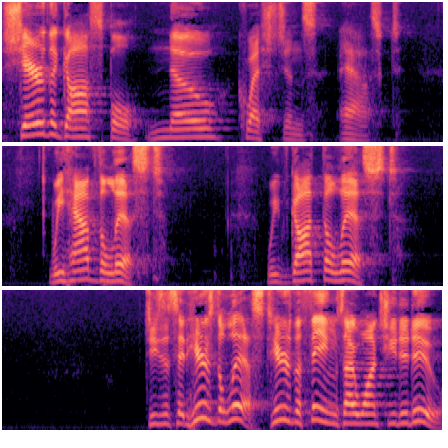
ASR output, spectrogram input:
Share the gospel, no questions asked. We have the list. We've got the list. Jesus said, Here's the list. Here's the things I want you to do.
